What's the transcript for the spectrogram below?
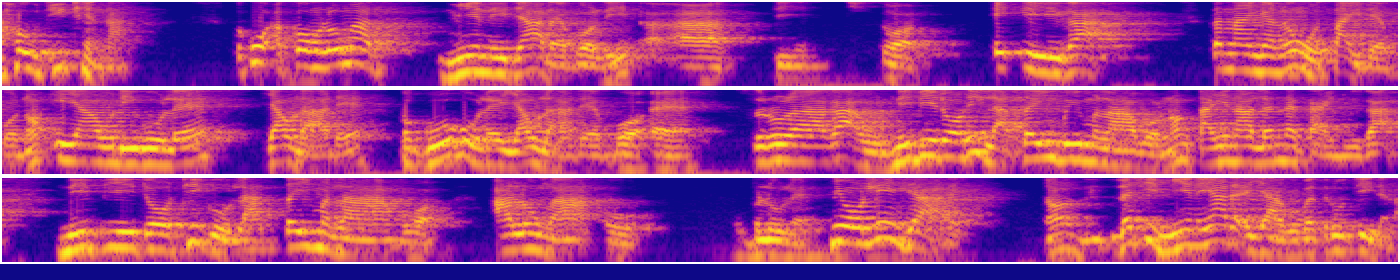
အဟုတ်ကြီးထင်တာအခုအကုန်လုံးကမြင်နေကြတယ်ပေါ့လေအာဒီဟောအေအေက တနိုင်ငံလုံးကိုတိုက်တယ်ပေါ့နော် ARD ကိုလည်းရောက်လာတယ်ပကိုးကိုလည်းရောက်လာတယ်ပေါ့အဲဆိုလိုတာကဟိုနေပြည်တော်ထိလာတိမ့်ပေးမလားပေါ့နော်တိုင်းရင်းသားလက်နက်ကင်တွေကနေပြည်တော်ထိကိုလာတိမ့်မလားပေါ့အားလုံးကဟိုဘယ်လိုလဲမျောလင့်ကြတယ်နော်လက်ရှိမြင်နေရတဲ့အရာကိုပဲသူတို့ကြည့်တာ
